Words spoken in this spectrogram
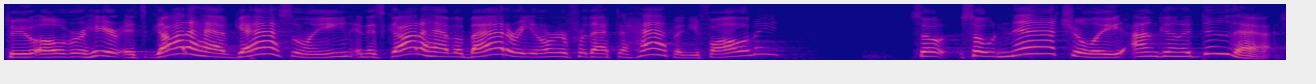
to over here. It's got to have gasoline and it's got to have a battery in order for that to happen. You follow me? So, so naturally, I'm going to do that.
